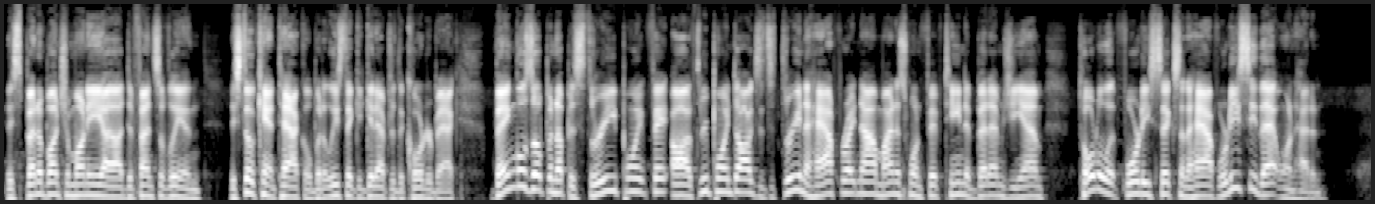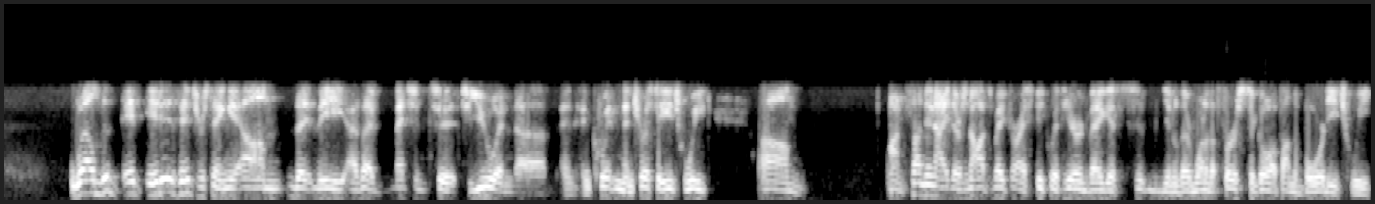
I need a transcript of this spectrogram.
They spent a bunch of money uh, defensively and they still can't tackle, but at least they could get after the quarterback. Bengals open up as three point fa- uh, three point dogs. It's three and a half right now, minus one fifteen at BetMGM. Total at forty six and a half. Where do you see that one heading? Well, the, it, it is interesting. Um, the the as I mentioned to, to you and, uh, and and Quentin and Trista each week. Um, on Sunday night, there's an odds maker I speak with here in Vegas. You know, they're one of the first to go up on the board each week,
